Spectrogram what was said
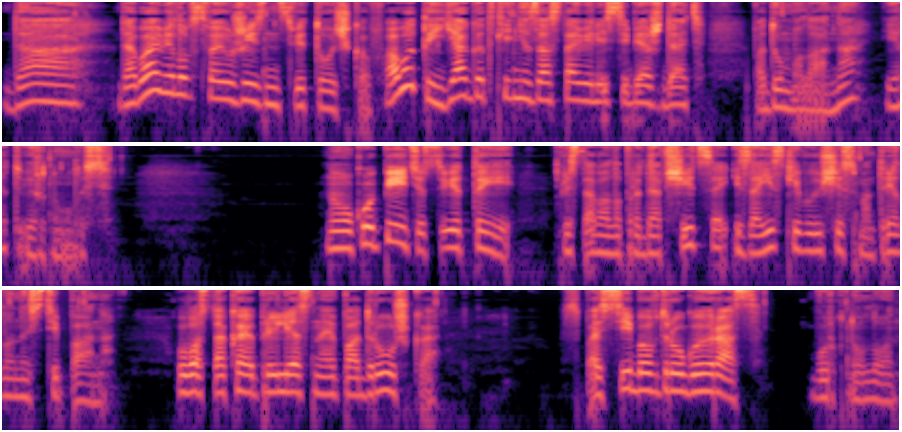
Да, добавила в свою жизнь цветочков, а вот и ягодки не заставили себя ждать, — подумала она и отвернулась. «Ну, купите цветы!» — приставала продавщица и заискивающе смотрела на Степана. У вас такая прелестная подружка!» «Спасибо в другой раз!» — буркнул он.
